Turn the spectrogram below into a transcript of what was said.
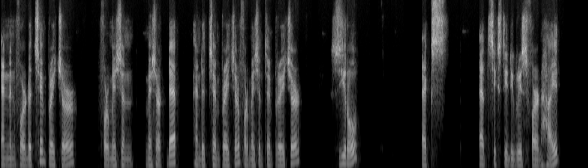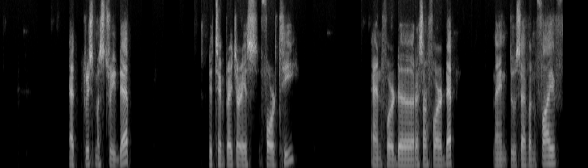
And then for the temperature, formation measured depth, and the temperature, formation temperature, zero X at 60 degrees Fahrenheit. At Christmas tree depth, the temperature is 40. And for the reservoir depth, 9275.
